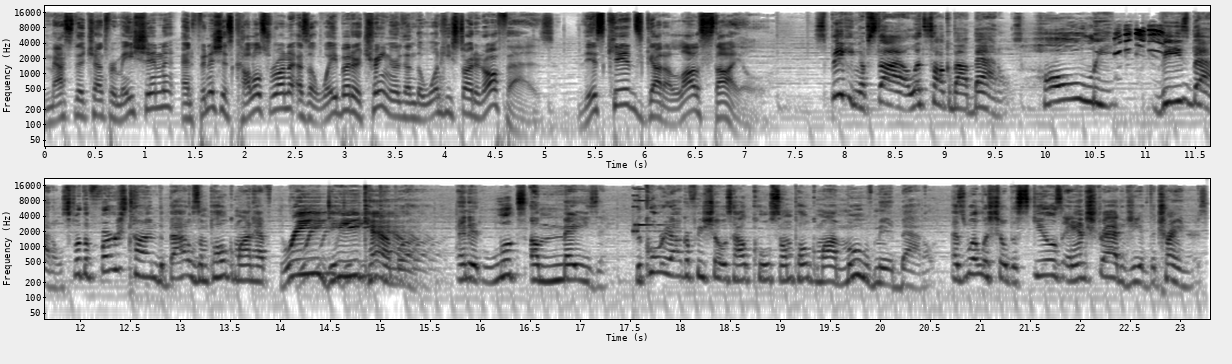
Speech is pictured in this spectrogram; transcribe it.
master the transformation, and finish his Kalos run as a way better trainer than the one he started off as. This kid's got a lot of style. Speaking of style, let's talk about battles. Holy, these battles. For the first time, the battles in Pokemon have 3D, 3D camera, camera, and it looks amazing. The choreography shows how cool some Pokemon move mid-battle, as well as show the skills and strategy of the trainers.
